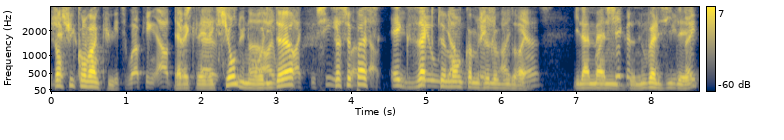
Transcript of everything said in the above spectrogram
J'en suis convaincu. Et avec l'élection du nouveau leader, ça se passe exactement comme je le voudrais. Il amène de nouvelles idées,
